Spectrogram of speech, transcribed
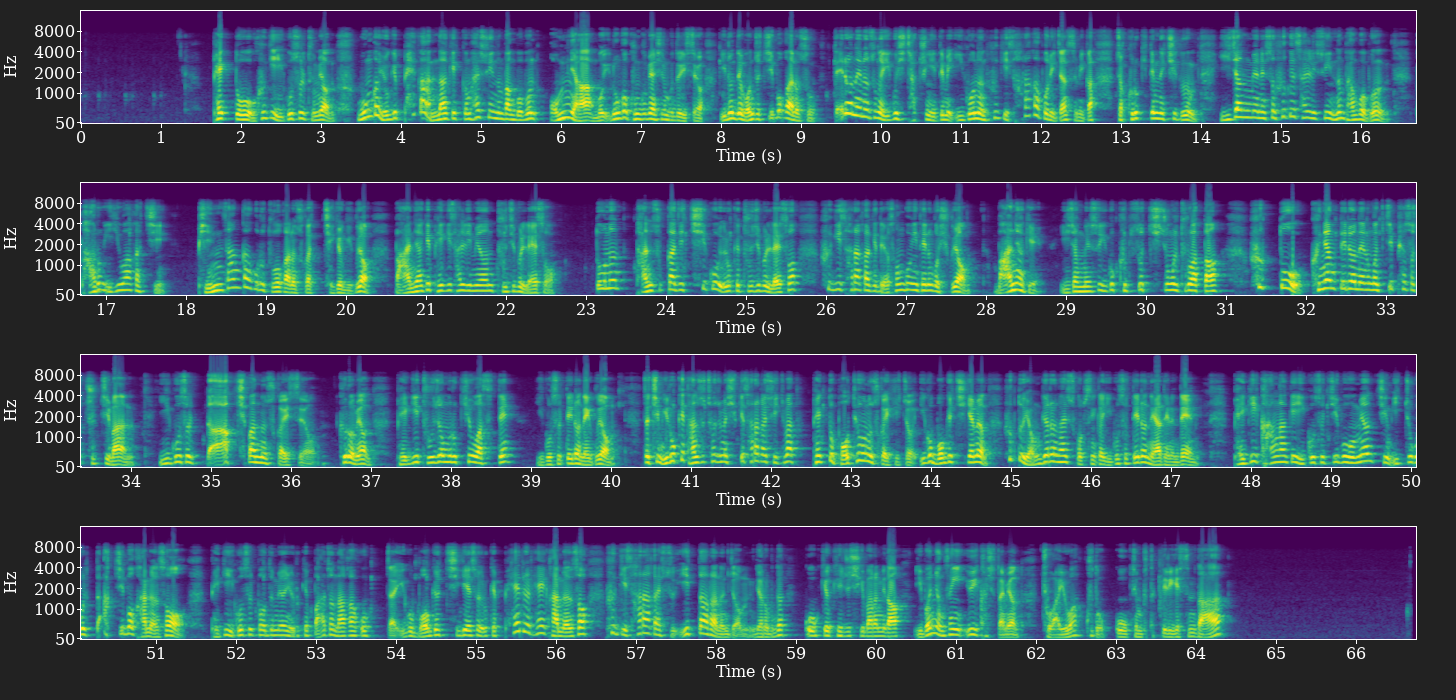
백도 흙이 이곳을 두면 뭔가 여기 폐가 안 나게끔 할 수 있는 방법은 없냐? 뭐 이런 거 궁금해 하시는 분들이 있어요. 이런데 먼저 찝어가는 수 때려내는 순간 이곳이 자충이기 때문에 이거는 흙이 살아가 버리지 않습니까? 자 그렇기 때문에 지금 이 장면에서 흙을 살릴 수 있는 방법은 바로 이와 같이 빈 삼각으로 두어가는 수가 제격이고요. 만약에 백이 살리면 두 집을 내서 또는 단수까지 치고 이렇게 두 집을 내서 흙이 살아가게 되어 성공이 되는 것이고요 만약에 이 장면에서 이거 급소 치중을 들어왔다. 흙도 그냥 때려내는 건 찝혀서 죽지만 이곳을 딱 치받는 수가 있어요. 그러면 백이 두 점으로 키워왔을 때 이곳을 때려내고요. 자, 지금 이렇게 단수 쳐주면 쉽게 살아갈 수 있지만 백도 버텨오는 수가 있겠죠. 이거 먹여치기 하면 흑도 연결은 할 수가 없으니까 이곳을 때려내야 되는데 백이 강하게 이곳을 찝어오면 지금 이쪽을 딱 찝어가면서 백이 이곳을 뻗으면 이렇게 빠져나가고 자 이거 먹여치기해서 이렇게 패를 해가면서 흑이 살아갈 수 있다라는 점 여러분들 꼭 기억해 주시기 바랍니다. 이번 영상이 유익하셨다면 좋아요와 구독 꼭 좀 부탁드리겠습니다.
